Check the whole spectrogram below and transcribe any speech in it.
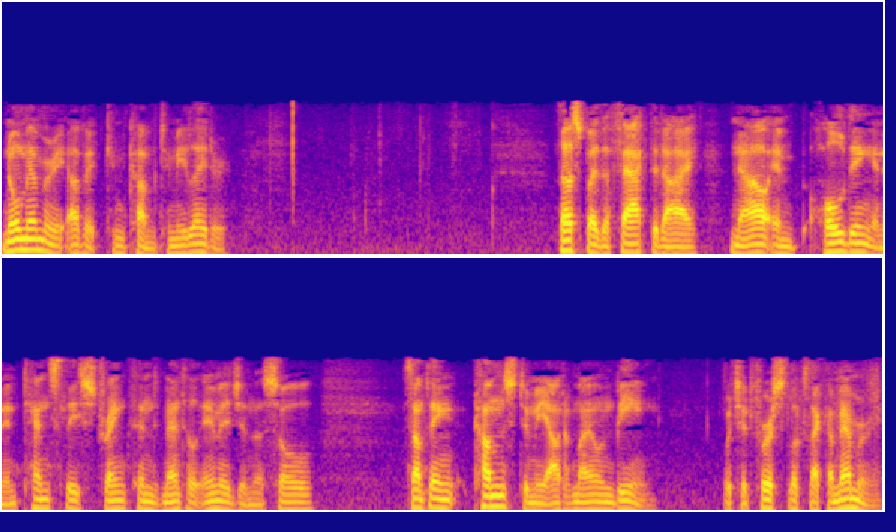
no memory of it can come to me later. Thus, by the fact that I now am holding an intensely strengthened mental image in the soul, something comes to me out of my own being, which at first looks like a memory,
